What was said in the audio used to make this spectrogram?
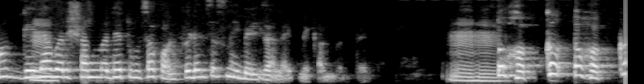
मग गेल्या वर्षांमध्ये तुमचा कॉन्फिडन्सच नाही बिल्ड झाला एकमेकांबद्दल. तो हक्क तो हक्क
